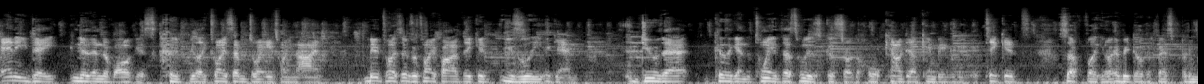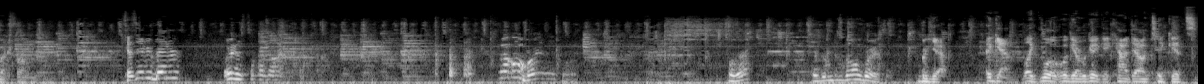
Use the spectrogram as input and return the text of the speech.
any date near the end of August. Could be like 27, 28, 29, maybe 26 or 25. They could easily, again, do that. Because again, the 20th, that's when it's to start the whole countdown campaign. We get tickets, stuff like, you know, every Dokkan Fest pretty much from. Has every banner? Where is the stuff on? We're going crazy. Okay. We're just going crazy. But yeah again, like look, again, we're gonna get countdown tickets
